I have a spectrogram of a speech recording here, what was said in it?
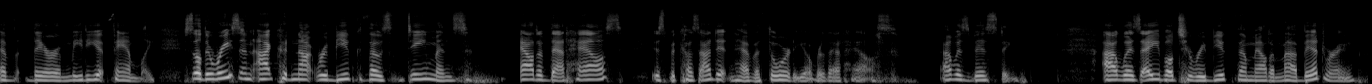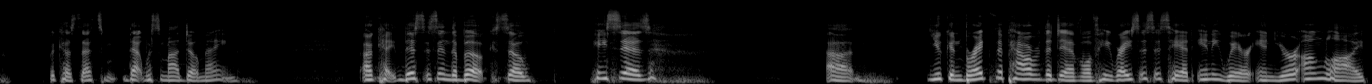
of their immediate family. So, the reason I could not rebuke those demons out of that house is because I didn't have authority over that house. I was visiting. I was able to rebuke them out of my bedroom because that's that was my domain. Okay, this is in the book. So he says, um, you can break the power of the devil if he raises his head anywhere in your own life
